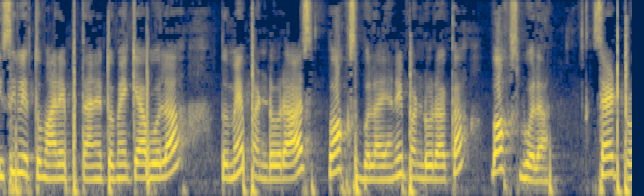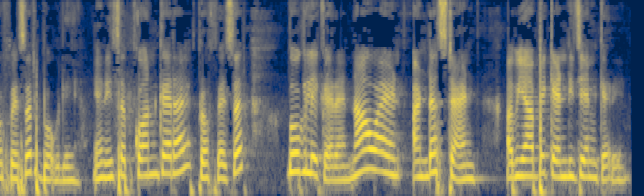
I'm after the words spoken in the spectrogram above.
इसीलिए तुम्हारे पिता ने तुम्हें क्या बोला? तुम्हें पंडोराज बॉक्स बोला, यानी पंडोरा का बॉक्स बोला। सेड प्रोफेसर बोगले यानी सब कौन कह रहा है? प्रोफेसर बोगले कह रहे हैं। नाउ आई अंडरस्टैंड अब यहाँ पे कैंडी चैन कह रहे हैं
